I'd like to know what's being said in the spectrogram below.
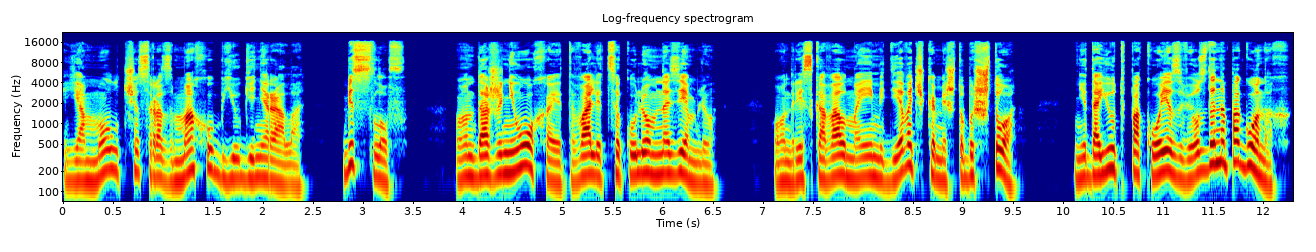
Я молча с размаху бью генерала. Без слов. Он даже не охает, валится кулем на землю. Он рисковал моими девочками, чтобы что? Не дают покоя звезды на погонах.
